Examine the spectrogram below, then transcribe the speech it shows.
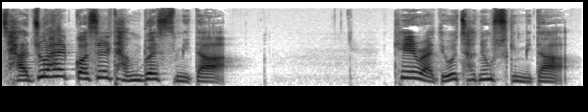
자주 할 것을 당부했습니다. K라디오 전영숙입니다.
